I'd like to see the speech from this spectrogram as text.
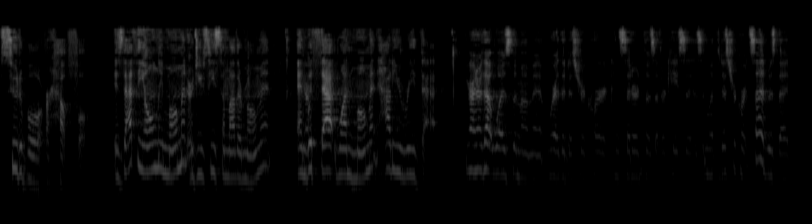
suitable or helpful. Is that the only moment, or do you see some other moment? And with that one moment, how do you read that? Your Honor, that was the moment where the district court considered those other cases. And what the district court said was that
